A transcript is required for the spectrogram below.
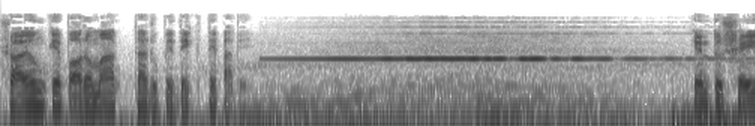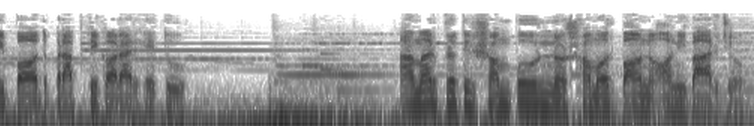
স্বয়ংকে পরমাত্মা রূপে দেখতে পাবে। কিন্তু সেই পদ প্রাপ্তি করার হেতু আমার প্রতি সম্পূর্ণ সমর্পণ অনিবার্য।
